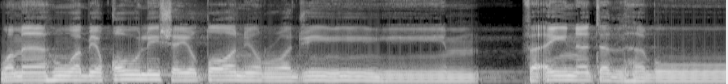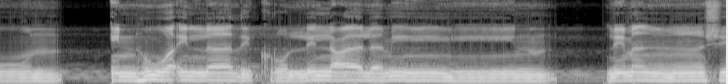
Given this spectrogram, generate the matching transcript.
وما هو بقول شيطان رجيم فاين تذهبون ان هو الا ذكر للعالمين لمن شيء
